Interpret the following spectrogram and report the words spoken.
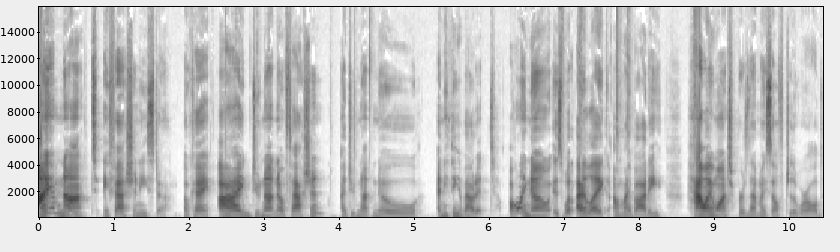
I am not a fashionista, okay? I do not know fashion. I do not know anything about it. All I know is what I like on my body how I want to present myself to the world.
